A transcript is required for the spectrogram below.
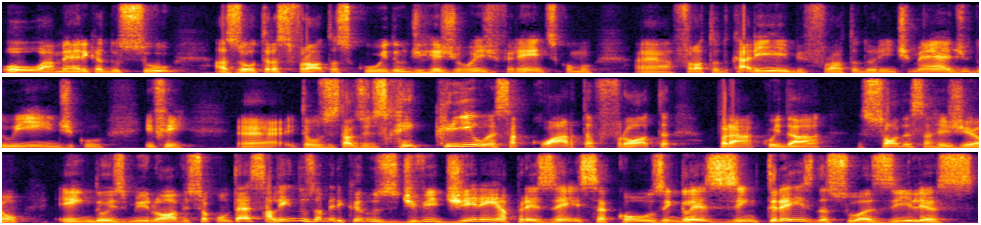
ou a América do Sul. As outras frotas cuidam de regiões diferentes, como é, a frota do Caribe, frota do Oriente Médio, do Índico, enfim. É, então, os Estados Unidos recriam essa quarta frota para cuidar só dessa região em 2009 isso acontece. Além dos americanos dividirem a presença com os ingleses em três das suas ilhas,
